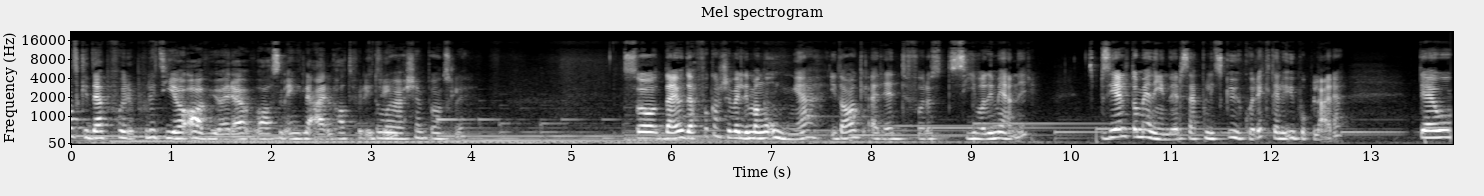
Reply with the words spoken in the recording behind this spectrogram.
vanskelig det er for politiet å avgjøre hva som egentlig er en hatefull Det må være kjempevanskelig. Så det er jo derfor kanskje veldig mange unge i dag er redd for å si hva de mener. Spesielt om meningene deres er politisk ukorrekt eller upopulære. De er jo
